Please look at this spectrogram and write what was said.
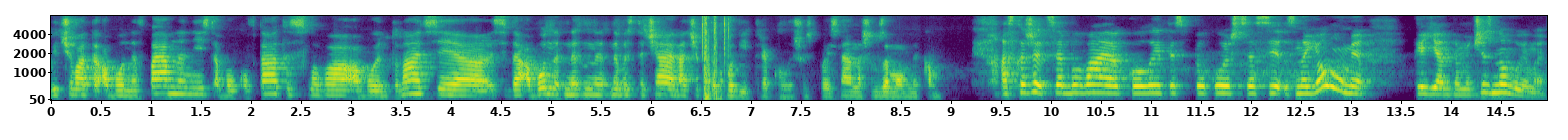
відчувати або невпевненість, або ковтати слова, або інтонація сідає, або не, не, не вистачає, начебто, повітря, коли щось поясняю нашим замовникам. А скажи, це буває, коли ти спілкуєшся з знайомими клієнтами чи з новими?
